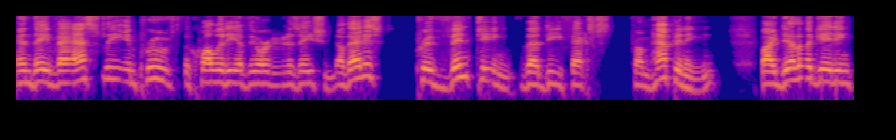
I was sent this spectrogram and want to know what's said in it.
And they vastly improved the quality of the organization. Now, that is preventing the defects from happening by delegating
